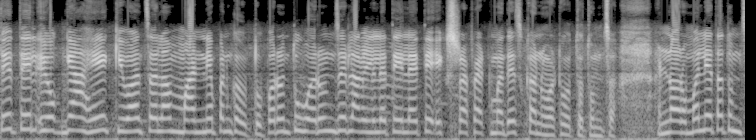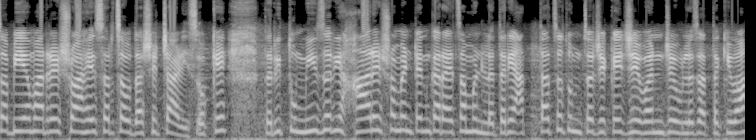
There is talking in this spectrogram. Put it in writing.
ते तेल योग्य आहे किंवा चला मान्य पण करतो. परंतु वरून जे लागलेलं तेल आहे ते एक्स्ट्रा फॅटमध्येच कन्वर्ट होतं तुमचं. आणि नॉर्मली आता तुमचा बी एम आर रेशो आहे सर चौदाशे चाळीस ओके तरी तुम्ही जरी हा रेशो मेंटेन करायचा म्हटलं तरी आत्ताचं तुमचं जे काही जेवण जेवलं जातं किंवा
